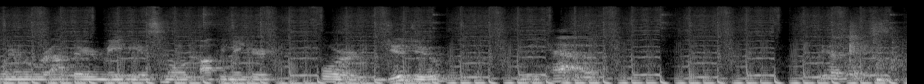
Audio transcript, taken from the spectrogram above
whenever we're out there, maybe a small coffee maker. For Juju, we have, we have this.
